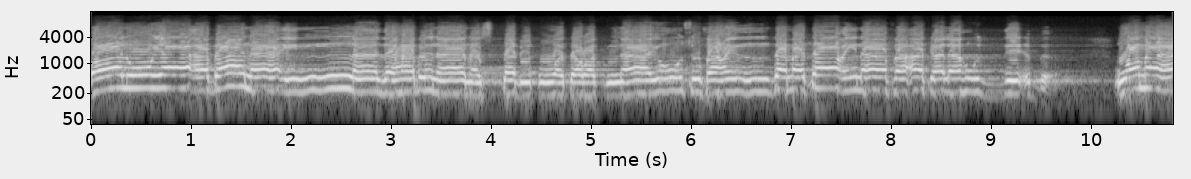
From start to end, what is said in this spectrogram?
قالوا يا أبانا إنا ذهبنا نستبق وتركنا يوسف عند متاعنا فأكله الذئب. وما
